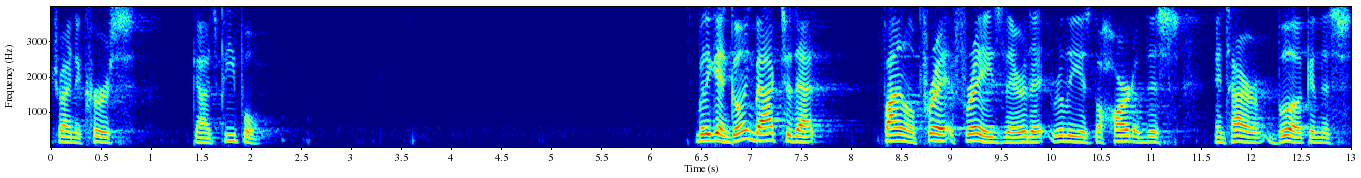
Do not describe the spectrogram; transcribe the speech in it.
trying to curse God's people. But again, going back to that final pra- phrase there that really is the heart of this entire book and this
